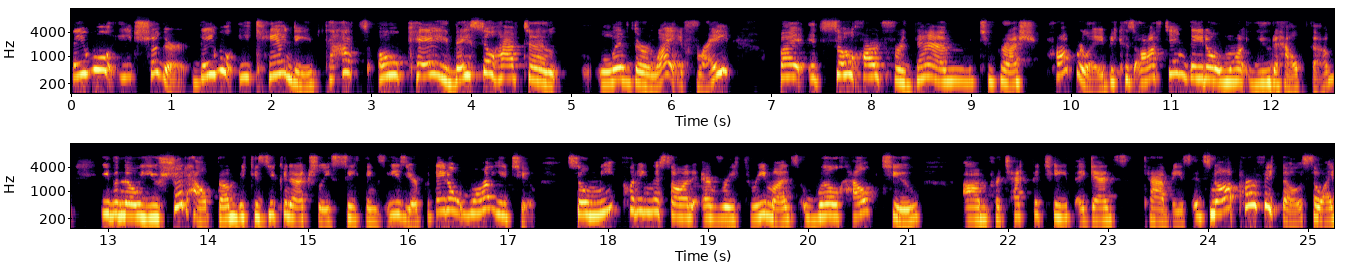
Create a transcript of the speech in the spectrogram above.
they will eat sugar, they will eat candy. That's okay. They still have to live their life, right? But it's so hard for them to brush properly because often they don't want you to help them even though you should help them because you can actually see things easier but they don't want you to. So me putting this on every three months will help to um, protect the teeth against cavities. It's not perfect though so I,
